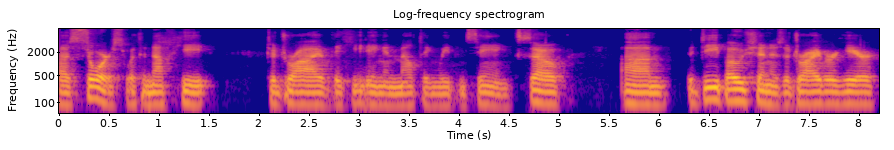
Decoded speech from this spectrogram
uh, source with enough heat to drive the heating and melting we've been seeing. So um, the deep ocean is a driver here.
